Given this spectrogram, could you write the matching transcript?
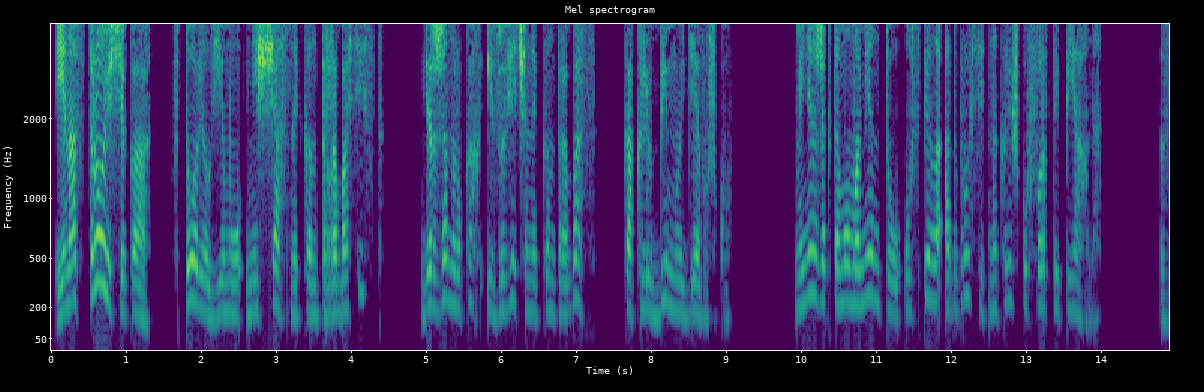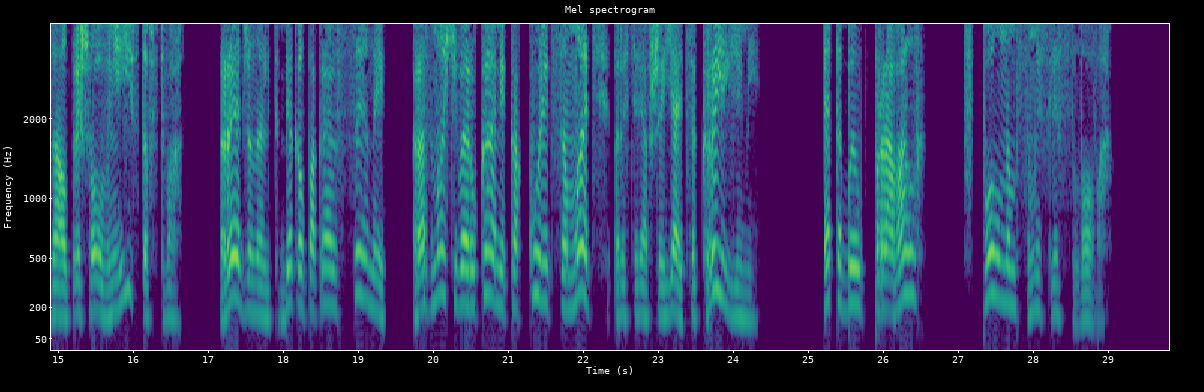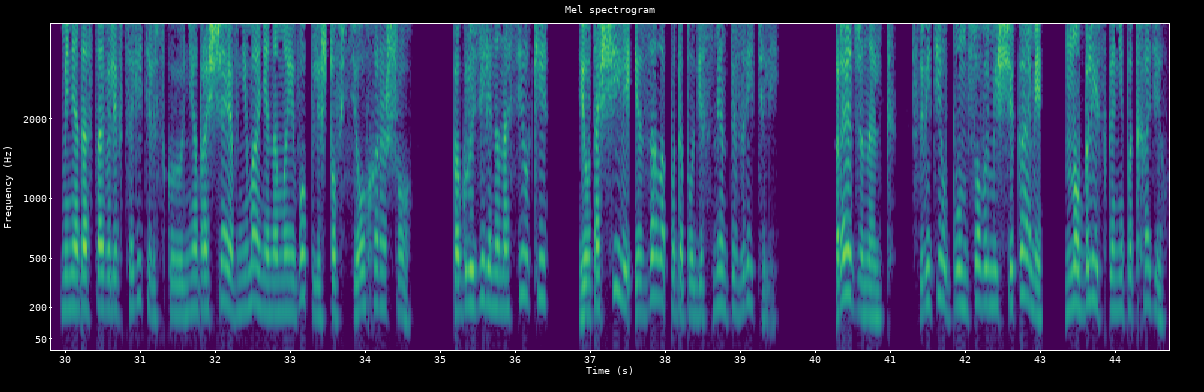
«И настройщика!» Вторил ему несчастный контрабасист, держа на руках изувеченный контрабас, как любимую девушку. Меня же к тому моменту успела отбросить на крышку фортепиано. Зал пришел в неистовство. Реджинальд бегал по краю сцены, размахивая руками, как курица-мать, растерявшая яйца крыльями. Это был провал в полном смысле слова. Меня доставили в целительскую, не обращая внимания на мои вопли, что все хорошо. Погрузили на носилки и утащили из зала под аплодисменты зрителей. Реджинальд светил пунцовыми щеками, но близко не подходил.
